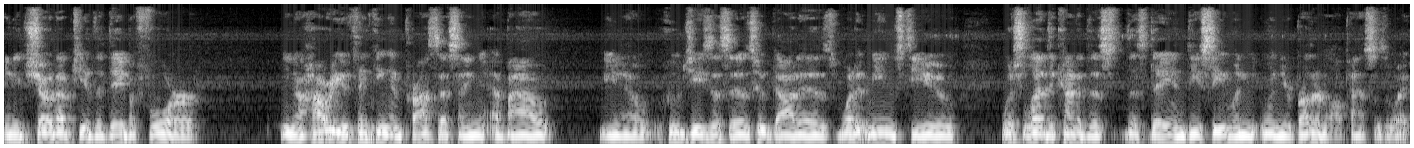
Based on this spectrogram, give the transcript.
and He showed up to you the day before. You know, how are you thinking and processing about, you know, who Jesus is, who God is, what it means to you? which led to kind of this this day in DC when when your brother-in-law passes away.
